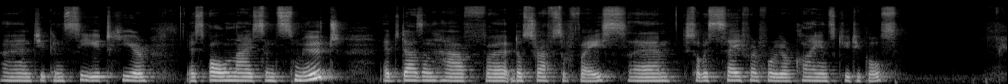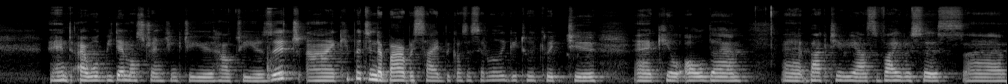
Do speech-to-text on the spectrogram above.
and you can see it here is all nice and smooth. It doesn't have uh, those rough surface um, so it's safer for your clients cuticles. And I will be demonstrating to you how to use it. I keep it in the barbicide because it's a really good liquid to uh, kill all the uh, bacteria, viruses. Uh,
